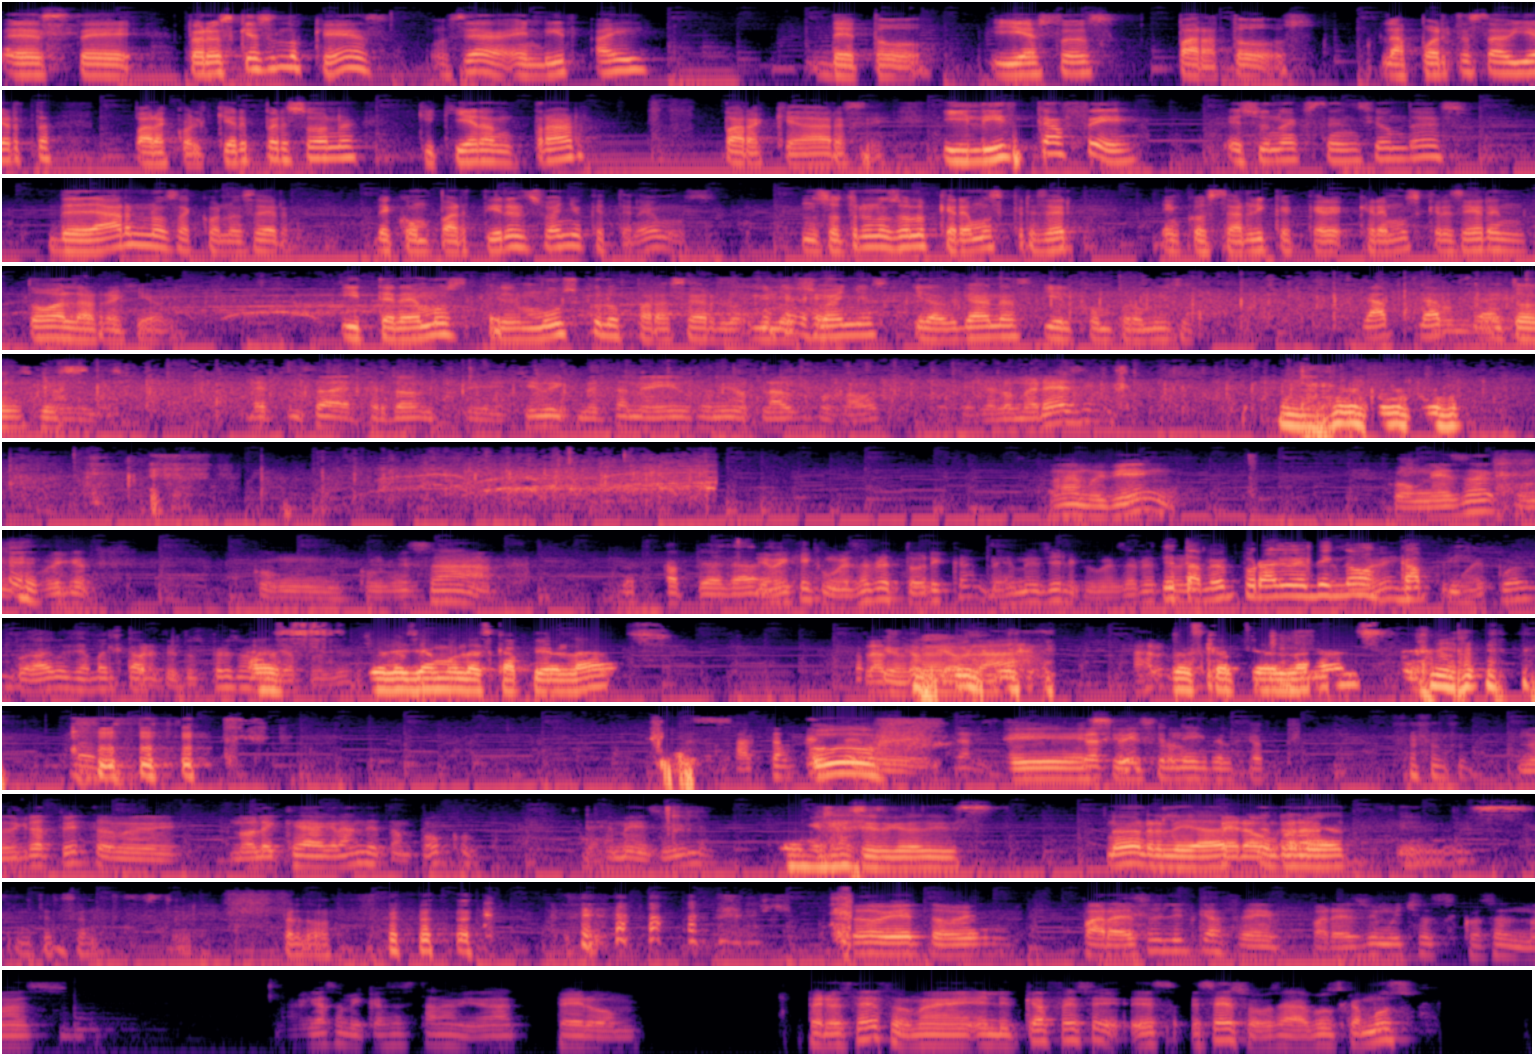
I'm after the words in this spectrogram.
Este, pero es que eso es lo que es. O sea, en Lead hay de todo. Y esto es para todos. La puerta está abierta para cualquier persona que quiera entrar para quedarse. Y Lead Café es una extensión de eso. De darnos a conocer, de compartir el sueño que tenemos. Nosotros no solo queremos crecer en Costa Rica, queremos crecer en toda la región. Y tenemos el músculo para hacerlo, y los sueños, y las ganas, y el compromiso. Entonces, perdón, eh, Chiwick, métame ahí un aplauso, por favor, porque se lo merece. ah, muy bien. Con esa, con, oigan, con, con esa Dígame que con esa retórica, déjeme decirle que con esa retórica. Y también por algo el digno Capri. Por algo se llama el Capri. Pues, yo les llamo las capioladas. Las capioladas. Las capioladas. Exactamente. Uf, sí, sí, es el nick del Capri. No es gratuito, me, no le queda grande tampoco. Déjeme decirle. Gracias, gracias. No, en realidad, en realidad es interesante esa historia. Perdón. todo bien, todo bien. Para eso es Lit Café, para eso hay muchas cosas más. Vengas a mi casa esta Navidad, pero pero es eso, el Lit Café es, es, eso, o sea, buscamos,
